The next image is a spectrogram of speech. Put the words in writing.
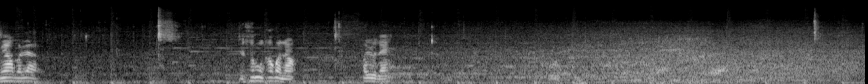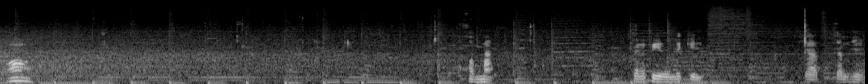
เงามาแล้ว ดี๋ยวส้มเข้ากันเนาะเขาอยู่ไหนอ๋อคนหมักแต่ละปีเราได้กิน ครับจำเห็น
